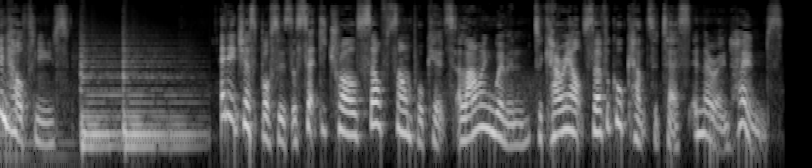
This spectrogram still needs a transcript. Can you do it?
In health news, NHS bosses are set to trial self sample kits allowing women to carry out cervical cancer tests in their own homes.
